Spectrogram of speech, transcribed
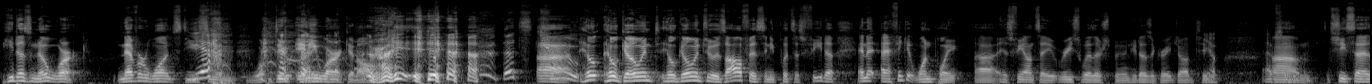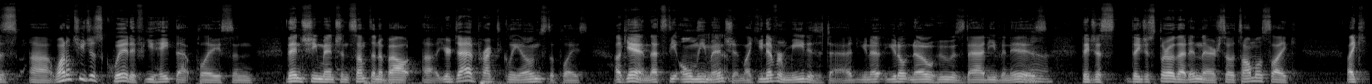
he does no work. Never once do you Yeah. see him do any work at all. Right? yeah. That's true. Uh, he'll he'll go into he'll go into his office and he puts his feet up. And I- I think at one point, uh, his fiance Reese Witherspoon, who does a great job too. Yep. Um, she says, uh, "Why don't you just quit if you hate that place?" And then she mentioned something about uh, your dad practically owns the place. Again, that's the only mention. Like you never meet his dad. You know you don't know who his dad even is. Yeah. They just they just throw that in there. So it's almost like like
